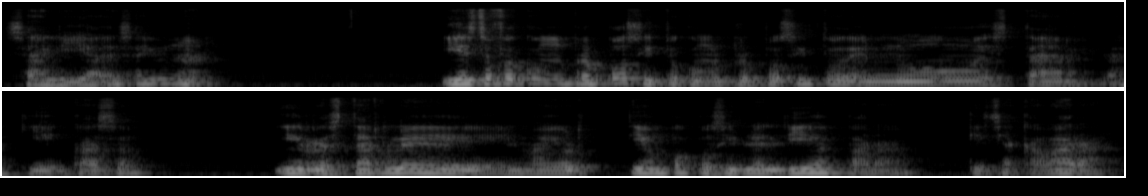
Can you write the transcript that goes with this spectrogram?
salí a desayunar. Y esto fue con un propósito, con el propósito de no estar aquí en casa y restarle el mayor tiempo posible al día para que se acabara.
